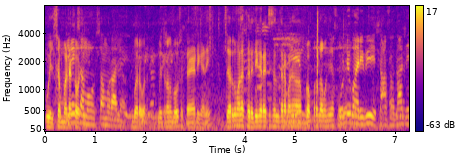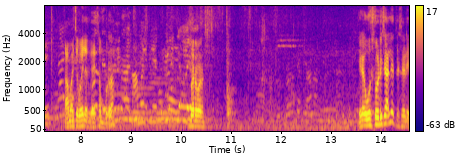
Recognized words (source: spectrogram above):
होईल शंभर Direct टक्का समोर समोर आल्यावर. बरोबर. मित्रांनो बघू शकता या ठिकाणी. जर तुम्हाला खरेदी करायची असेल तर आपण प्रॉपर जाऊन या मोठे भारी बी सहा सहा दहा दे कामाचे बैल आहेत काय संपूर्ण? आहे. बरोबर. हे काय ऊसतोडीचे आले ते सडे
